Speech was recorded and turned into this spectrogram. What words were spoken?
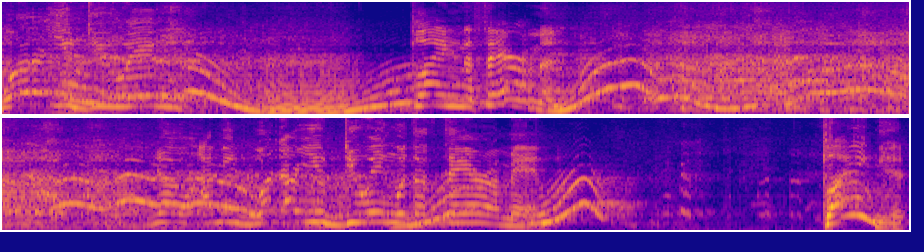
What are you doing? Playing the theremin. No, I mean, what are you doing with a theremin? Playing it.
